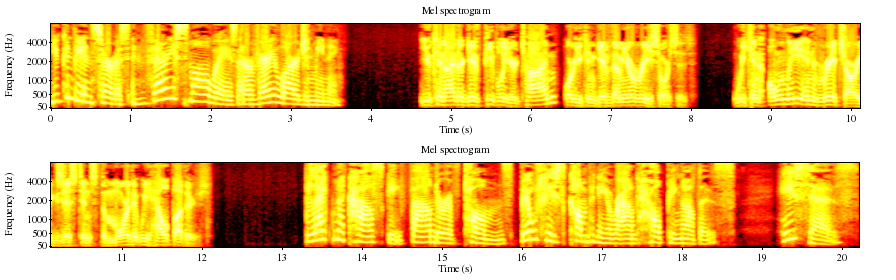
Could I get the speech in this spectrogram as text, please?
You can be in service in very small ways that are very large in meaning. You can either give people your time or you can give them your resources. We can only enrich our existence the more that we help others. Blake Mycoskie, founder of TOMS, built his company around helping others. He says,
